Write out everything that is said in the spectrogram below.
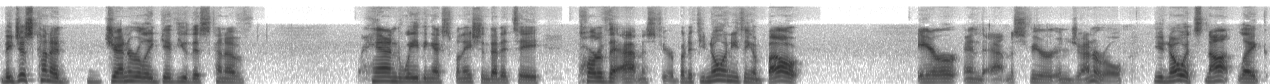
They just kind of generally give you this kind of hand waving explanation that it's a part of the atmosphere. But if you know anything about air and the atmosphere in general, you know it's not like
